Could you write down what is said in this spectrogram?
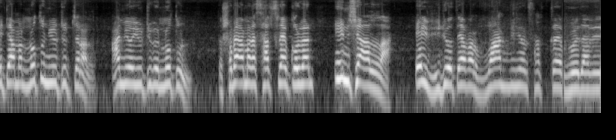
এটা আমার নতুন ইউটিউব চ্যানেল আমিও ইউটিউবে নতুন। তো সবাই আমাকে সাবস্ক্রাইব করবেন ইনশাআল্লাহ। এই ভিডিওতে আমার ওয়ান মিলিয়ন সাবস্ক্রাইব হয়ে যাবে।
